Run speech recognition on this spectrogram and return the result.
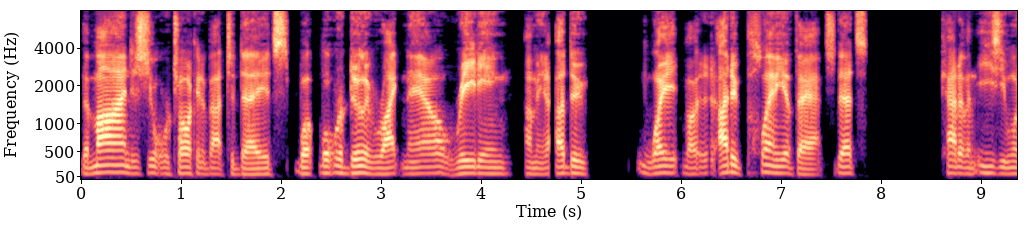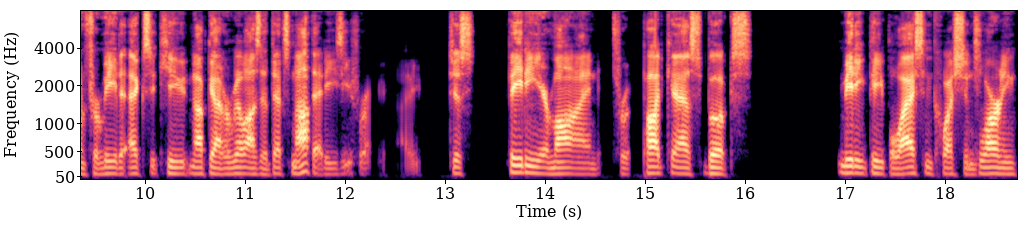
The mind is what we're talking about today. It's what, what we're doing right now, reading. I mean, I do wait, I do plenty of that. So that's kind of an easy one for me to execute. And I've got to realize that that's not that easy for everybody. Just feeding your mind through podcasts, books, meeting people, asking questions, learning.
